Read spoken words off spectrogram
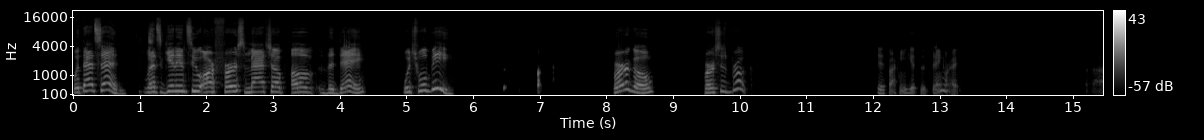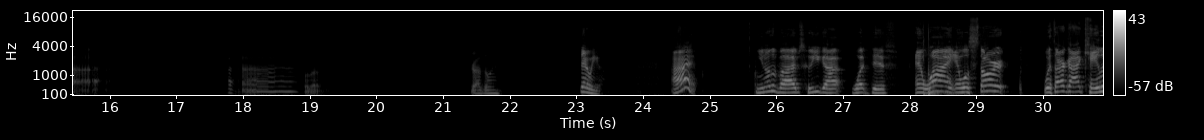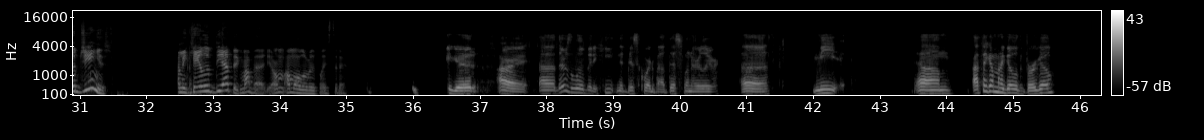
with that said, let's get into our first matchup of the day, which will be Virgo versus Brooke. If I can get the thing right. Uh, uh, hold up. Struggling. There we go. All right. You know the vibes. Who you got? What diff? And why? And we'll start with our guy Caleb Genius. I mean Caleb the Epic. My bad. Yo. I'm I'm all over the place today. Pretty good. All right. Uh, there's a little bit of heat in the Discord about this one earlier. Uh, me, um, I think I'm gonna go with Virgo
